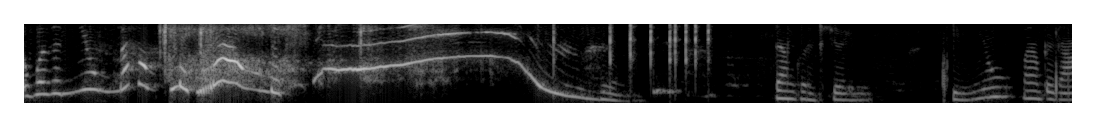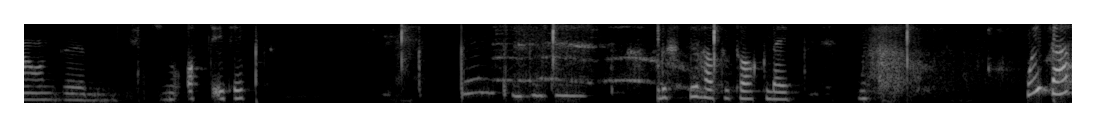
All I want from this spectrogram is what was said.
was a new Melon Playground. I'm to show you the new Melon Playground, um, new updated. We still have to talk like Wait that.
